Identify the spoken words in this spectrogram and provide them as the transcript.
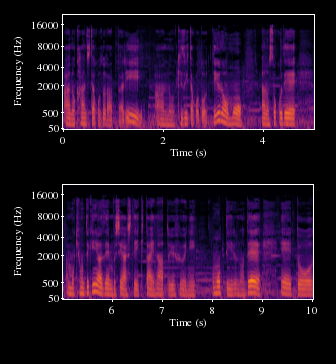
あの感じたことだったりあの気づいたことっていうのをもうあのそこでもう基本的には全部シェアしていきたいなというふうに思っているので、えーと、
